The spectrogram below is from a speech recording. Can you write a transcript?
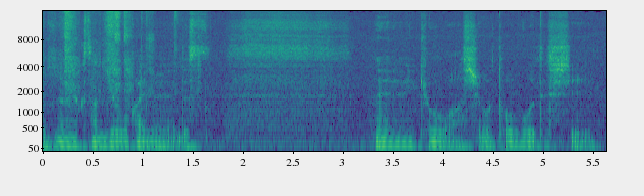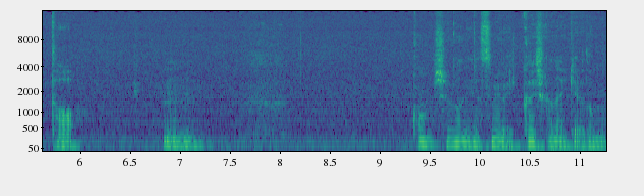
はい、735回目です。えー、今日は仕事でした。うん。今週はね、休みは1回しかないけれども、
